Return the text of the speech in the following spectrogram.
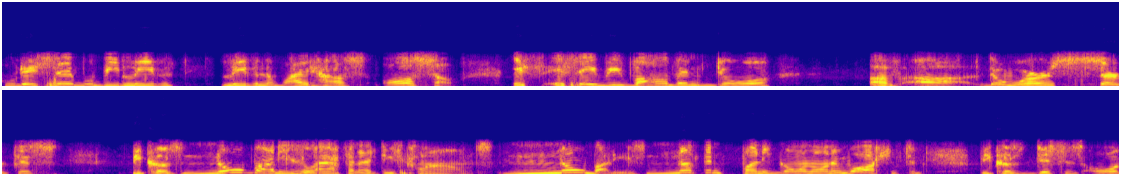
who they said will be leaving leaving the White House also. It's it's a revolving door of uh, the worst circus because nobody's laughing at these clowns. Nobody. There's nothing funny going on in Washington because this is all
